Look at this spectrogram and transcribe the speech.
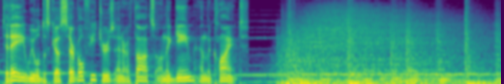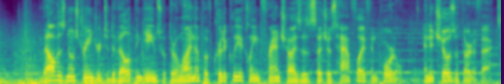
Today, we will discuss several features and our thoughts on the game and the client. Valve is no stranger to developing games with their lineup of critically acclaimed franchises such as Half-Life and Portal, and it shows with Artifact.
